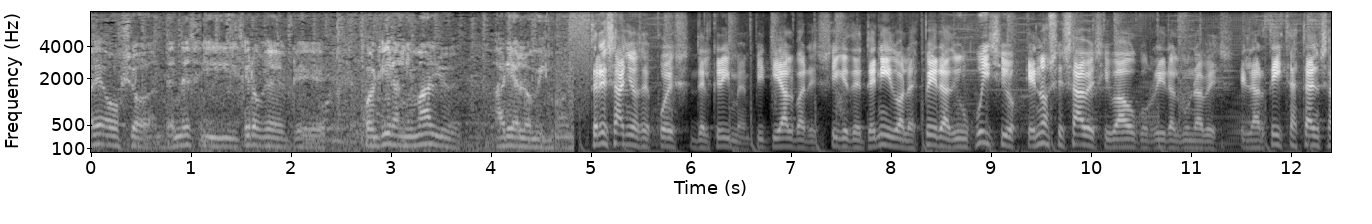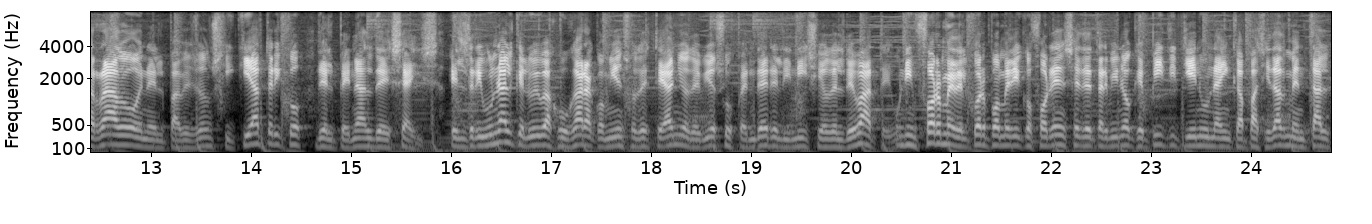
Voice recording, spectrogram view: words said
eh, o yo, ¿entendés? Y creo que, que cualquier animal haría lo mismo. Tres años después del crimen, Piti Álvarez sigue detenido a la espera de un juicio que no se sabe si va a ocurrir alguna vez. El artista está encerrado en el pabellón psiquiátrico del penal de Ezeiza. El tribunal que lo iba a juzgar a comienzos de este año debió suspender el inicio del debate. Un informe del cuerpo médico forense determinó que Piti tiene una incapacidad mental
